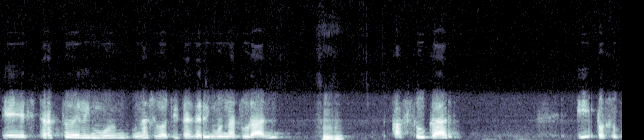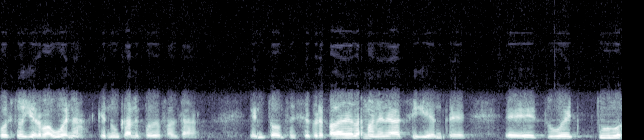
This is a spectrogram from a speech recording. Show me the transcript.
extracto de limón, unas gotitas de limón natural, azúcar y, por supuesto, hierbabuena, que nunca le puede faltar. Entonces, se prepara de la manera siguiente. Eh, tú eh, tú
